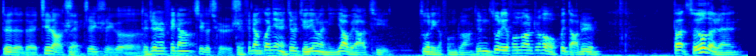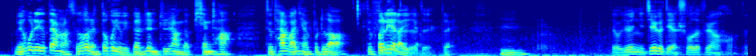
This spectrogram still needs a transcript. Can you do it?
对对对，这倒是，这是一个，对，这是非常这个确实是对非常关键的，就是决定了你要不要去做这个封装。就是你做这个封装之后，会导致当所有的人维护这个代码，所有人都会有一个认知上的偏差，就他完全不知道，就分裂了已经。对对对对嗯，对，我觉得你这个点说的非常好。对，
